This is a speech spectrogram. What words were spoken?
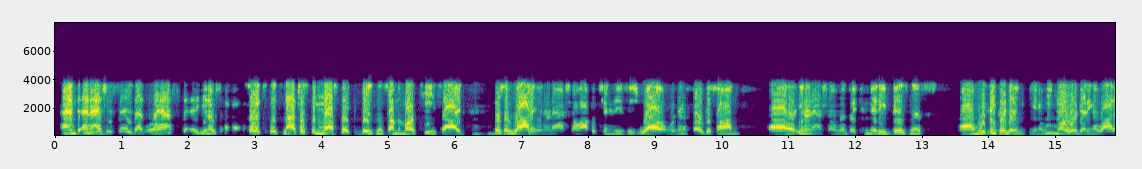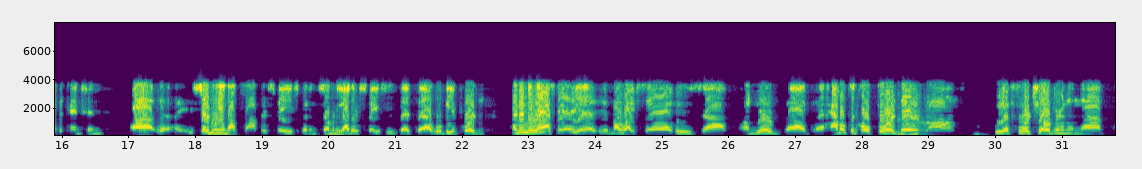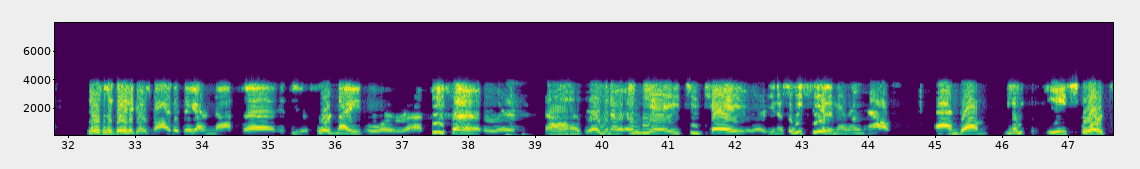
And and as you say, that last, you know, so it's it's not just domestic business on the marquee side. Mm-hmm. There's a lot of international opportunities as well. And we're going to focus on uh, International Olympic Committee business. Um, we think we're getting, you know, we know we're getting a lot of attention, uh, certainly in that soccer space, but in so many other spaces that uh, will be important. And then the last area, my wife Sarah, who's uh, on your uh, Hamilton Holt board mm-hmm. there, Rollins we have four children, and uh, there isn't a day that goes by that they are not. Uh, it's either Fortnite or uh, FIFA or uh, you know NBA 2K or you know. So we see it in our own house, and um, you know, esports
